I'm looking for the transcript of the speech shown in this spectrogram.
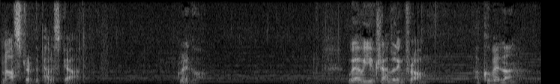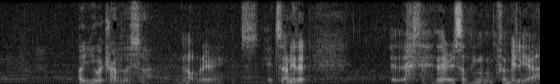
master of the palace guard. Gregor. Where were you traveling from? Akubelan. Are you a traveler, sir? Not really. It's it's only that uh, there is something familiar.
